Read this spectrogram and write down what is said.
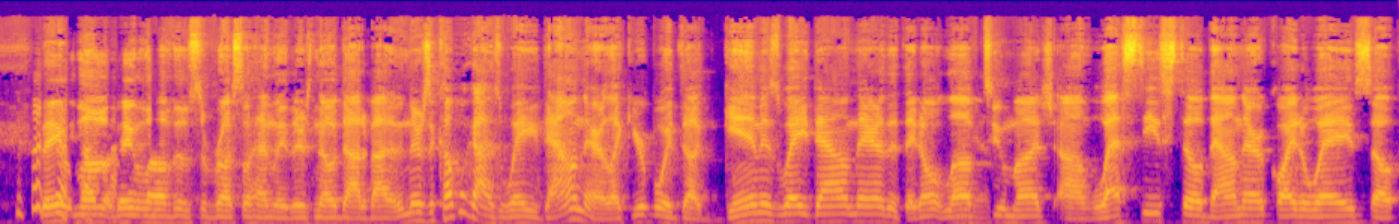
they love they love those of Russell Henley. There's no doubt about it. And there's a couple guys way down there, like your boy Doug Ghim is way down there that they don't love yeah. too much. Um, Westy's still down there quite a ways. So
